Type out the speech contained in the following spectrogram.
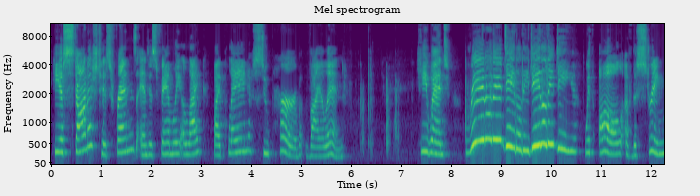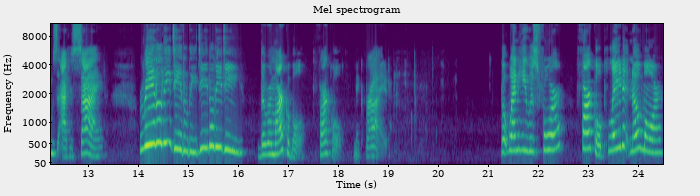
he astonished his friends and his family alike by playing superb violin. He went reedly-deedly-deedly-dee with all of the strings at his side. Reedly-deedly-deedly-dee, the remarkable Farkle McBride. But when he was four, Farkle played it no more,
